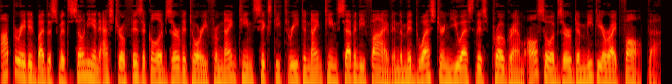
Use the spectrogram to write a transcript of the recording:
operated by the Smithsonian Astrophysical Observatory from 1963 to 1975 in the Midwestern U.S. This program also observed a meteorite fall, the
